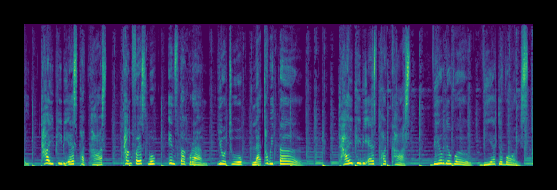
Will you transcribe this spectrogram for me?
น์ ทย PBS Podcast ทั้ง Facebook, Instagram, YouTube และ Twitter ไทย PBS Podcast View the world via the voice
